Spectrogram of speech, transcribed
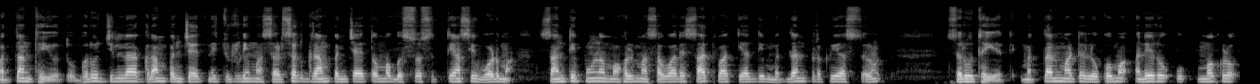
મતદાન થયું હતું. ભરૂચ જિલ્લા ગ્રામ પંચાયતની ચૂંટણીમાં સડસઠ ગ્રામ પંચાયતોમાં બસો સત્યાસી વોર્ડમાં શાંતિપૂર્ણ માહોલમાં સવારે સાત વાગ્યાથી મતદાન પ્રક્રિયા શરૂ- થઈ હતી. મતદાન માટે લોકોમાં અનેરો ઉમકડો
